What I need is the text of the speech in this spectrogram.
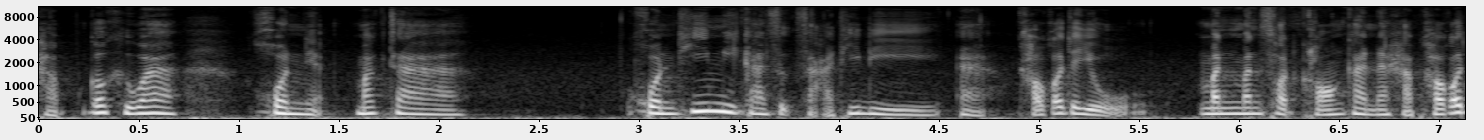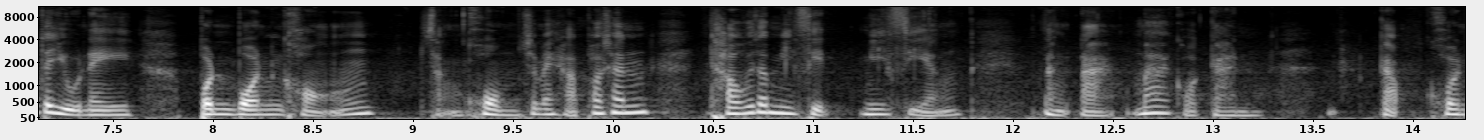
ครับ ก็คือว่าคนเนี่ยมักจะคนที่มีการศึกษาที่ดีอะเขาก็จะอยู่มันมันสอดคล้องกันนะครับ เขาก็จะอยู่ในบนบนของสังคมใช่ไหมครับ เพราะฉะนั้นเขาจะมีสิทธิ์มีเสียงต่างๆ มากกว่ากันกับคน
